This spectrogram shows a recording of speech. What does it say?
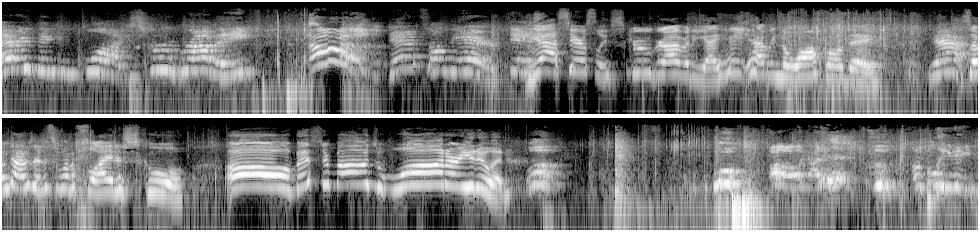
Everything can fly. Screw gravity. Ah! Dance on the air. Seriously, screw gravity. I hate having to walk all day. Yeah. Sometimes I just want to fly to school. Oh, Mr. Bones, what are you doing? Whoa! Whoa! Oh, I got hit! I'm bleeding!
